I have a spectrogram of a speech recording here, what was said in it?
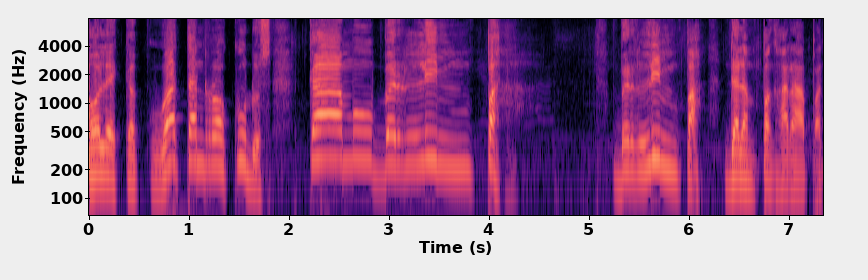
oleh kekuatan Roh Kudus kamu berlimpah berlimpah dalam pengharapan.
